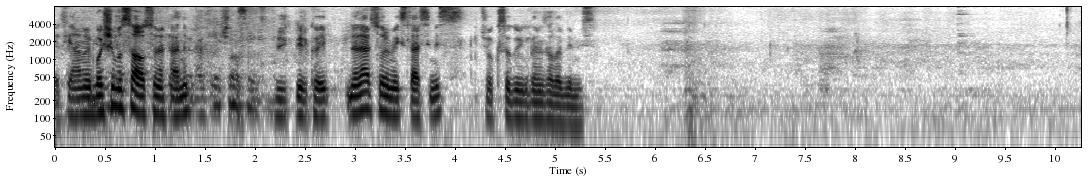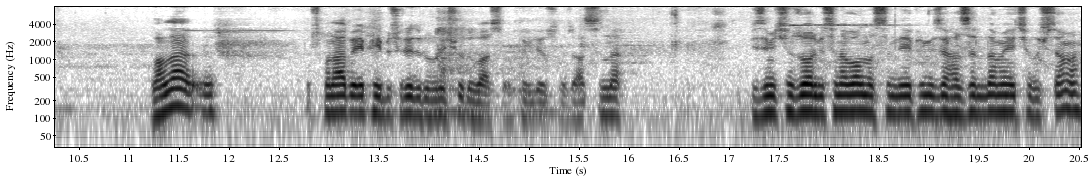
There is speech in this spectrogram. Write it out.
Evet, yani başımız sağ olsun efendim. Büyük bir kayıp. Neler söylemek istersiniz? Çok kısa duygularınızı alabilir miyiz? Valla Osman abi epey bir süredir uğraşıyordu bu hastalıkla biliyorsunuz. Aslında bizim için zor bir sınav olmasın diye hepimizi hazırlamaya çalıştı ama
